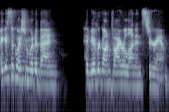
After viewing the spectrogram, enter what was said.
I guess the question would have been, have you ever gone viral on Instagram?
